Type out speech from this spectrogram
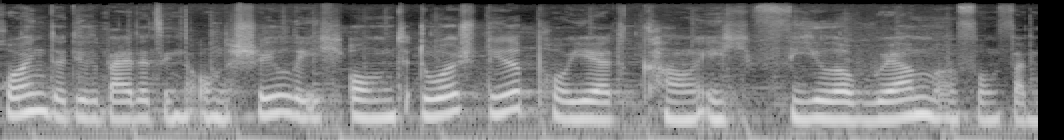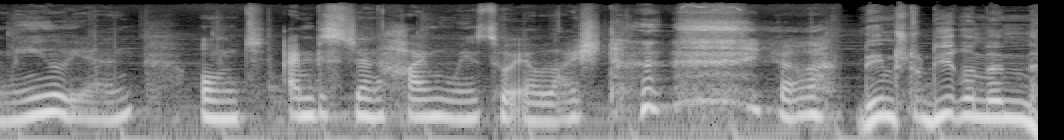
Freunde, diese beiden sind unterschiedlich. Und durch dieses Projekt kann ich viele Wärme von Familien und ein bisschen Heimweh zu erleichtern. ja. Den Studierenden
